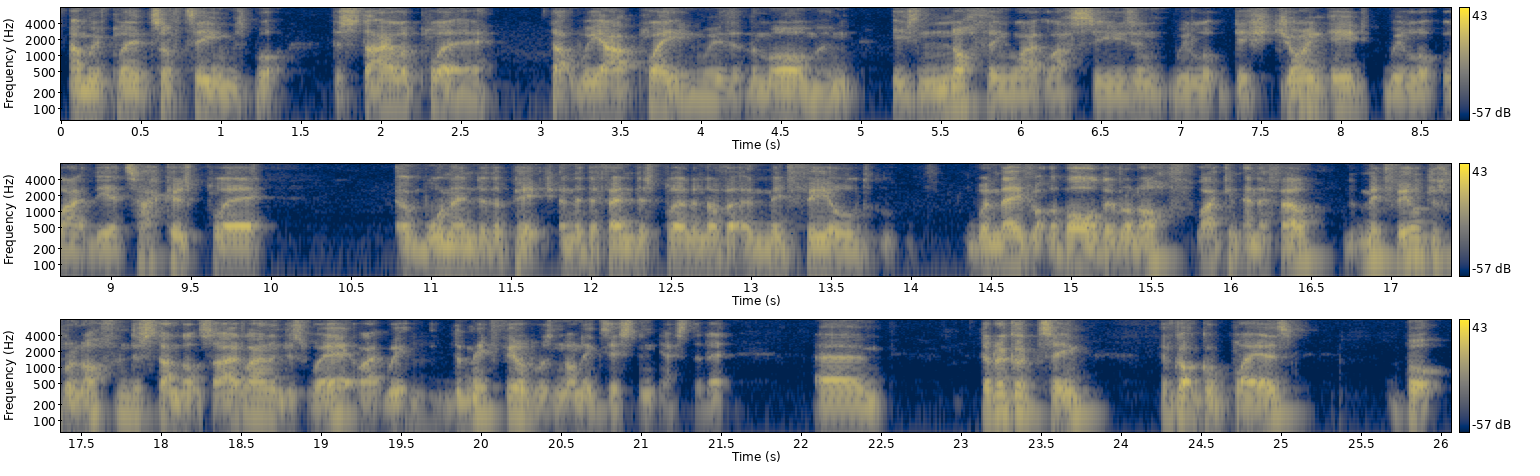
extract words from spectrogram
and we've played tough teams, but the style of play that we are playing with at the moment is nothing like last season. We look disjointed. We look like the attackers play at one end of the pitch and the defenders play on another. And midfield, when they've got the ball, they run off like in NFL. The midfield just run off and just stand on sideline and just wait. Like we, the midfield was non-existent yesterday. Um, they're a good team. They've got good players, but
